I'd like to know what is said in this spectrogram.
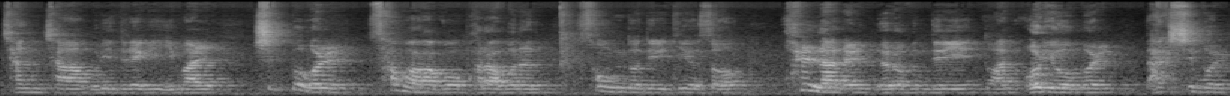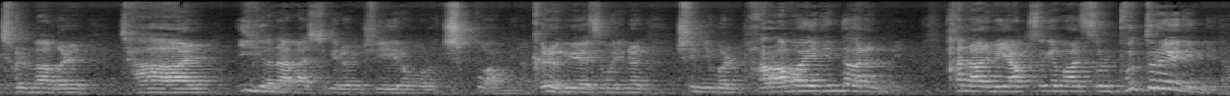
장차 우리들에게 임할 축복을 사모하고 바라보는 성도들이 되어서 환란을 여러분들이 또한 어려움을 낙심을 절망을 잘 이겨나가시기를 주의 이름으로 축복합니다. 그러기 위해서 우리는 주님을 바라봐야 된다는 거예요. 하나님의 약속의 말씀을 붙들어야 됩니다.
